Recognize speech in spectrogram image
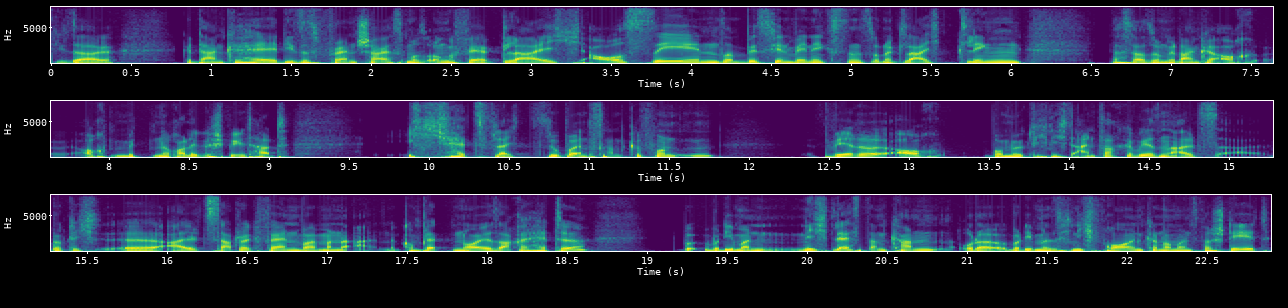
dieser Gedanke, hey, dieses Franchise muss ungefähr gleich aussehen, so ein bisschen wenigstens, oder gleich klingen, dass da so ein Gedanke auch, auch mit eine Rolle gespielt hat. Ich hätte es vielleicht super interessant gefunden. Es wäre auch womöglich nicht einfach gewesen als äh, wirklich äh, als Star Trek-Fan, weil man eine komplett neue Sache hätte, über die man nicht lästern kann oder über die man sich nicht freuen kann, wenn man es versteht,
